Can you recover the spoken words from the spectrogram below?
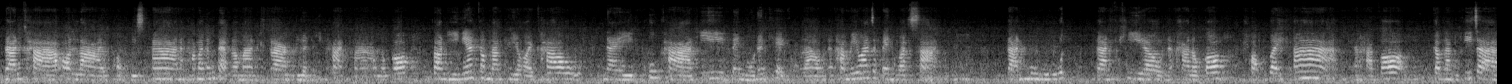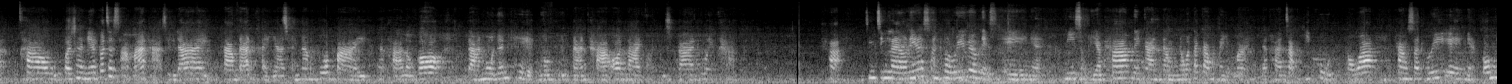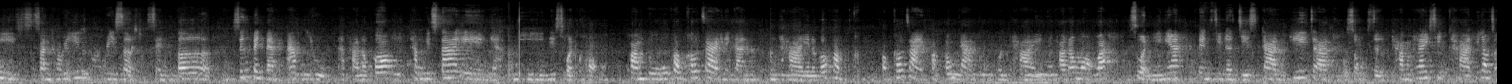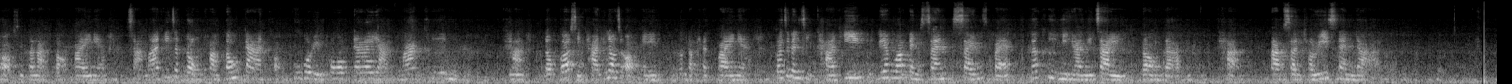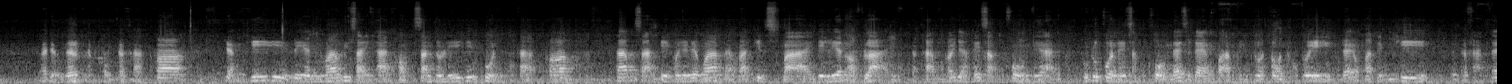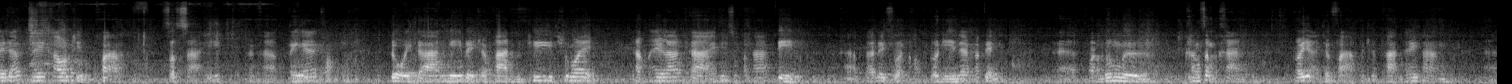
ร้านค้าออนไลน์ของวิสตานะคะมาตั้งแต่ประมาณกลางเดือนที่ผ่านมา แล้วก็ตอนนี้เนี่ยกำลังทยอยเข้าในคู่ค้าที่เป็นโมเดิร์นเทรดของเรานะคะไม่ว่าจะเป็นวัดสันร้านมูดร้านเพียวนะคะแล้วก็ท็อปไวต้านะคะก็กำลังที่จะเข้าเพราะฉะนั้นก็จะสามารถหาซื้อได้ตามร้านขายยาชั้นนำทั่วไปนะคะแล้วก็ร้านโมเดิร์นเทรดรวมถึงร้านค้าออนไลน์ของวิสตาด้วยค่ะ จริง ๆ แล้วเนี่ย Suntory Wellness เองเนี่ยมีศักยภาพในการนำนวัตกรรมใหม่ๆนะคะจากญี่ปุ่น เพราะว่าทาง Suntory เองเนี่ยก็มี Suntory Research Center ซึ่งเป็นแบ็กอัพอยู่นะคะแล้วก็ทาง Vista เองเนี่ยมีในส่วนของความรู้ความเข้าใจในการคนไทย แล้วก็ความความเข้าใจความต้องการของคนไทยนะคะเรามองว่าส่วนนี้เนี่ยเป็นซินจิสการที่จะส่งเสริมทำให้สินค้าที่เราจะออกสู่ตลาดต่อไปเนี่ยสามารถที่จะตรงความต้องการของผู้บริโภคได้อย่างมากขึ้น ค่ะแล้วก็สินค้าที่เราจะออกในลำดับถัดไปเนี่ยก็จะเป็นสินค้าที่เรียกว่าเป็น science back ก็คือมีงานวิจัยรองรับค่ะตาม Suntory Standard แล้วเดี๋ยวเริ่มจากผมนะครับก็อย่างที่เรียนว่าวิสัยทัศน์ของซัน t ูรี่ญี่ปุ่นนะครับก็ถ้าภาษาอังกฤษเขาจะเรียกว่าแบบว่า inspire billion of life นะครับก็อยากให้สังคมเนี่ยทุกๆคนในสังคมได้แสดงความเป็นตัวตนของตัวเองได้ออกมาเต็มที่นะครับได้ได้เข้าถึงความสดใสนะครับในแง่ของ โดยการมีผลิตภัณฑ์ที่ช่วยทำให้ร่างกายมีสุขภาพดีนะครับและในส่วนของตัวนี้เนี่ยก็เป็นเอ่อความร่วมมือครั้งสำคัญ ก็อยากจะฝากผลิตภัณฑ์ให้ทาง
